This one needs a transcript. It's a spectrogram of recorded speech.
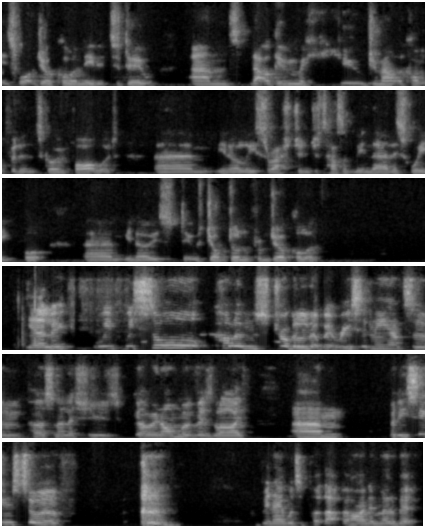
it's what Joe Cullen needed to do, and that'll give him a huge amount of confidence going forward. Um, you know, Lisa Ashton just hasn't been there this week, but um, you know, it was job done from Joe Cullen. Yeah, Luke, we, we saw Cullen struggle a little bit recently. He had some personal issues going on with his life, um, but he seems to have been able to put that behind him a little bit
